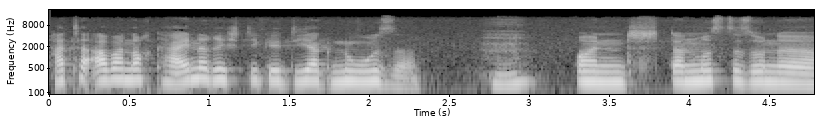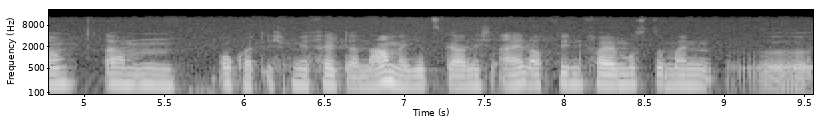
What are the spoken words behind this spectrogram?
hatte aber noch keine richtige Diagnose. Hm. Und dann musste so eine ähm, oh Gott, ich, mir fällt der Name jetzt gar nicht ein. Auf jeden Fall musste mein äh,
